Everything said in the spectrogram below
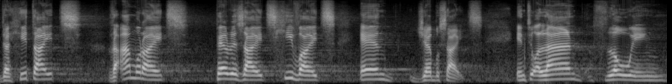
the Hittites, the Amorites, Perizzites, Hivites, and Jebusites, into a land flowing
